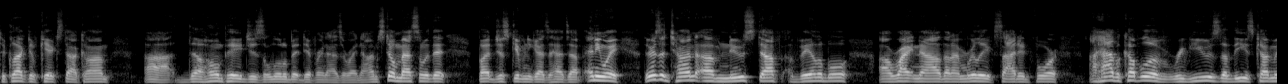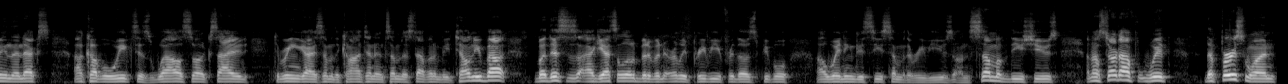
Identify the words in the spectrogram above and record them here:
to collectivekicks.com, uh, the homepage is a little bit different as of right now. I'm still messing with it, but just giving you guys a heads up. Anyway, there's a ton of new stuff available uh, right now that I'm really excited for. I have a couple of reviews of these coming in the next uh, couple weeks as well. So excited to bring you guys some of the content and some of the stuff I'm going to be telling you about. But this is, I guess, a little bit of an early preview for those people uh, waiting to see some of the reviews on some of these shoes. And I'll start off with the first one,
